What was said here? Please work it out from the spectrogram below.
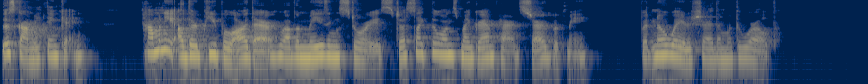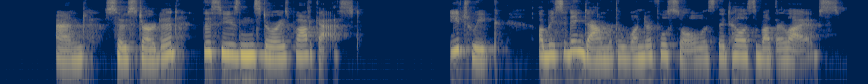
This got me thinking how many other people are there who have amazing stories, just like the ones my grandparents shared with me, but no way to share them with the world? And so started the Season Stories podcast. Each week, I'll be sitting down with a wonderful soul as they tell us about their lives.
